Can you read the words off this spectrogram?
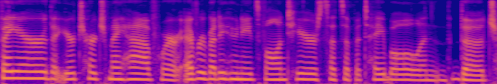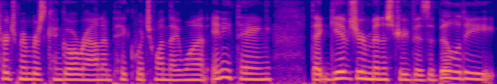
fair that your church may have where everybody who needs volunteers sets up a table and the church members can go around and pick which one they want. Anything that gives your ministry visibility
